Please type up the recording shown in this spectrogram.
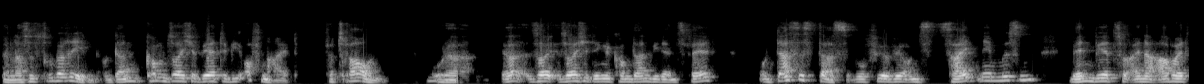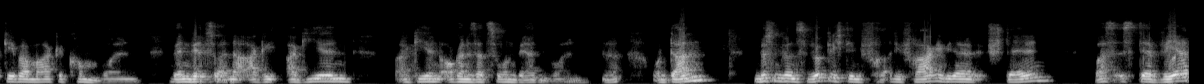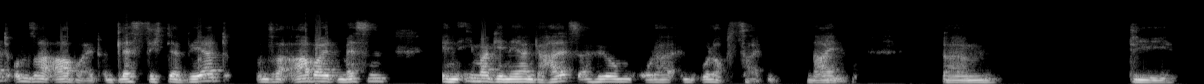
dann lass uns drüber reden. Und dann kommen solche Werte wie Offenheit, Vertrauen oder ja, so, solche Dinge kommen dann wieder ins Feld. Und das ist das, wofür wir uns Zeit nehmen müssen, wenn wir zu einer Arbeitgebermarke kommen wollen, wenn wir zu einer agilen, agilen Organisation werden wollen. Ne? Und dann müssen wir uns wirklich den, die Frage wieder stellen, was ist der Wert unserer Arbeit und lässt sich der Wert unserer Arbeit messen in imaginären Gehaltserhöhungen oder in Urlaubszeiten? Nein. Ähm, die,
